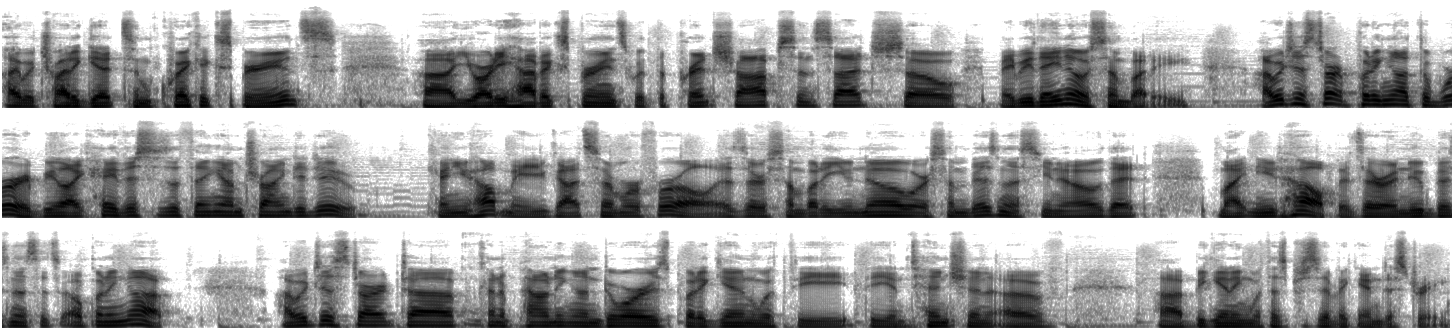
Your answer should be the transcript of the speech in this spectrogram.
I would try to get some quick experience. Uh, you already have experience with the print shops and such, so maybe they know somebody. I would just start putting out the word, be like, hey, this is the thing I'm trying to do. Can you help me? You got some referral. Is there somebody you know or some business you know that might need help? Is there a new business that's opening up? I would just start uh, kind of pounding on doors, but again, with the, the intention of uh, beginning with a specific industry.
